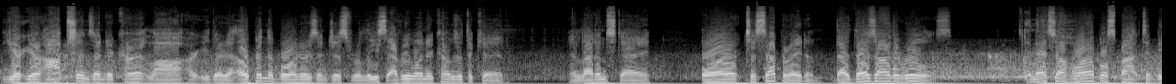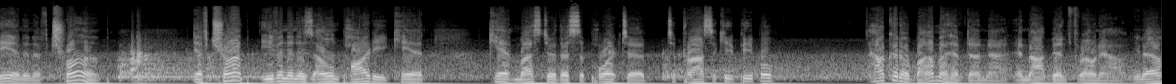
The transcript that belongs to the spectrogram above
your your options under current law are either to open the borders and just release everyone who comes with a kid, and let them stay, or to separate them. Th- those are the rules, and that's a horrible spot to be in. And if Trump, if Trump, even in his own party, can't can't muster the support to to prosecute people, how could Obama have done that and not been thrown out? You know,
